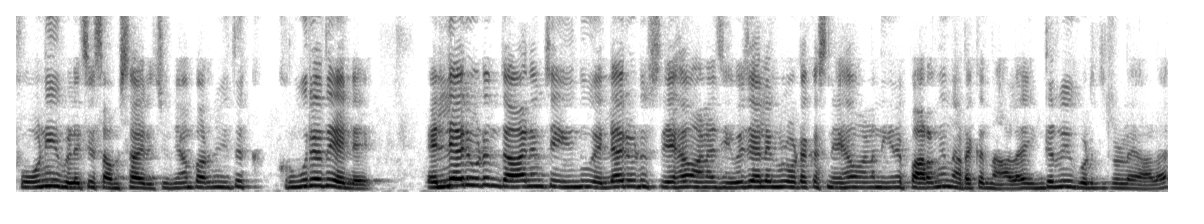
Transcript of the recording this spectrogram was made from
ഫോണിൽ വിളിച്ച് സംസാരിച്ചു. ഞാൻ പറഞ്ഞു ഇത് ക്രൂരതയല്ലേ. എല്ലാവരോടും ദാനം ചെയ്യുന്നു എല്ലാവരോടും സ്നേഹമാണ് ജീവജാലങ്ങളോടൊക്കെ സ്നേഹമാണെന്ന് ഇങ്ങനെ പറഞ്ഞ് നടക്കുന്ന ആൾ ഇന്റർവ്യൂ കൊടുത്തിട്ടുള്ള ആൾ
